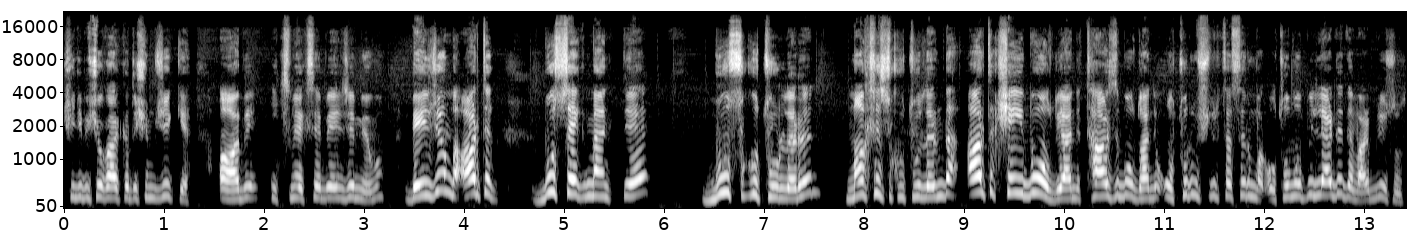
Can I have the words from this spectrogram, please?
Şimdi birçok arkadaşım diyecek ki abi X-Max'e benzemiyor mu? Benziyor mu? Artık bu segmentte bu skuturların Maxi skuturlarında artık şey bu oldu yani tarzı bu oldu. Hani oturmuş bir tasarım var. Otomobillerde de var biliyorsunuz.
